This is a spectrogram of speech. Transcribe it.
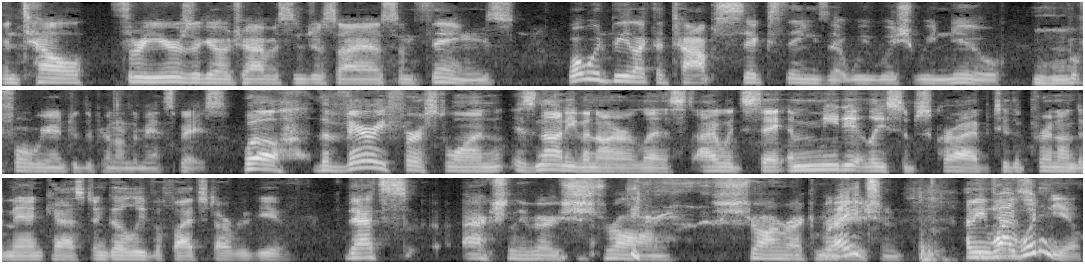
and tell three years ago, Travis and Josiah some things, what would be like the top six things that we wish we knew Mhm. before we entered the print on demand space? Well, the very first one is not even on our list. I would say immediately subscribe to the print on demand cast and go leave a five star review. That's actually a very strong, strong recommendation. Right? I mean, why wouldn't you?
